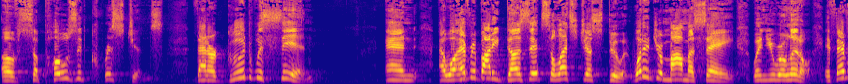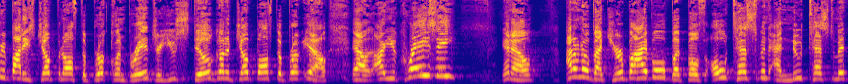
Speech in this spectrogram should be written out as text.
of supposed Christians that are good with sin and, and, well, everybody does it, so let's just do it. What did your mama say when you were little? If everybody's jumping off the Brooklyn Bridge, are you still going to jump off the Brook? You know, you know, are you crazy? You know, I don't know about your Bible, but both Old Testament and New Testament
